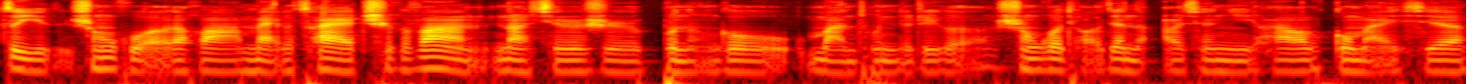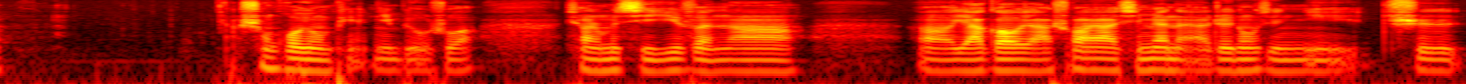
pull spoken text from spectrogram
自己生活的话，买个菜吃个饭，那其实是不能够满足你的这个生活条件的，而且你还要购买一些生活用品。你比如说像什么洗衣粉啊、啊牙膏、牙刷呀、洗面奶啊这东西，你是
